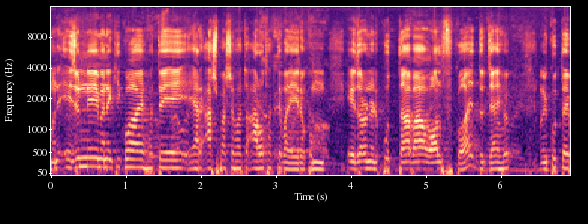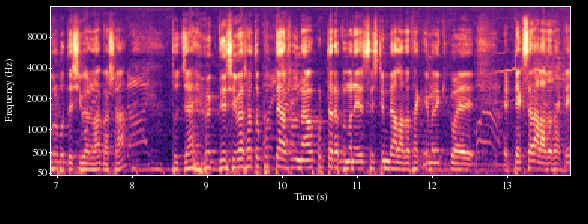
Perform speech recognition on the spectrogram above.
মানে এই জন্যে মানে কি কয়, হয়তো এর আশপাশে হয়তো আরও থাকতে পারে এরকম এই ধরনের কুত্তা বা অল্ফ কয়। তো যাই হোক, আমি কুত্তাই বলব দেশি ভাষা তো যাই হোক, দেশি ভাষা তো কুত্তা আসলে না, কুত্তার মানে সিস্টেমটা আলাদা থাকে মানে কি কয় টেক্সচার আলাদা থাকে।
